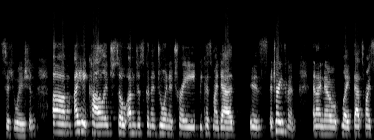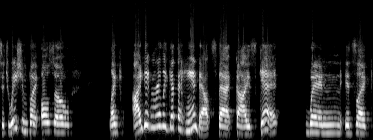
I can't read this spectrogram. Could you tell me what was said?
situation. Um, i hate college so i'm just going to join a trade because my dad is a tradesman and i know like that's my situation but also like i didn't really get the handouts that guys get when it's like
